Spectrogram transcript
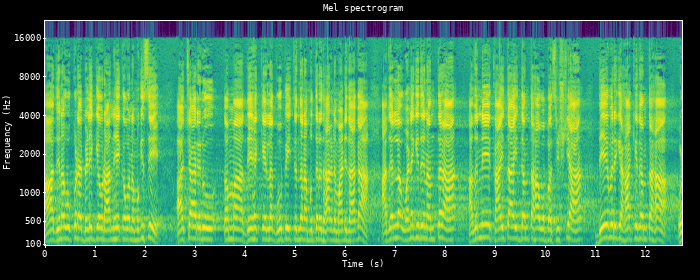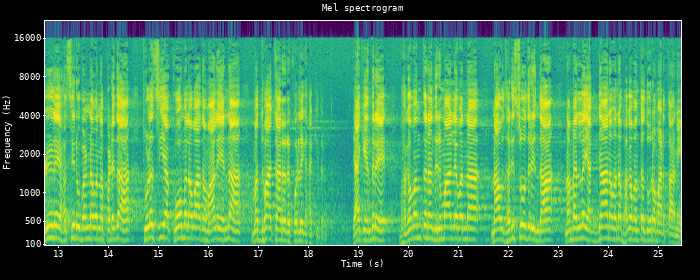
ಆ ದಿನವೂ ಕೂಡ ಬೆಳಿಗ್ಗೆ ಅವರ ಅನೇಕವನ್ನು ಮುಗಿಸಿ ಆಚಾರ್ಯರು ತಮ್ಮ ದೇಹಕ್ಕೆಲ್ಲ ಗೋಪಿಚಂದನ ಮುದ್ರೆ ಧಾರಣೆ ಮಾಡಿದಾಗ ಅದೆಲ್ಲ ಒಣಗಿದ ನಂತರ ಅದನ್ನೇ ಕಾಯ್ತಾ ಇದ್ದಂತಹ ಒಬ್ಬ ಶಿಷ್ಯ ದೇವರಿಗೆ ಹಾಕಿದಂತಹ ಒಳ್ಳೆ ಹಸಿರು ಬಣ್ಣವನ್ನು ಪಡೆದ ತುಳಸಿಯ ಕೋಮಲವಾದ ಮಾಲೆಯನ್ನು ಮಧ್ವಾಚಾರ್ಯರ ಕೊರಳಿಗೆ ಹಾಕಿದರು. ಯಾಕೆ ಅಂದರೆ ಭಗವಂತನ ನಿರ್ಮಾಲ್ಯವನ್ನು ನಾವು ಧರಿಸೋದರಿಂದ ನಮ್ಮೆಲ್ಲ ಯಜ್ಞಾನವನ್ನು ಭಗವಂತ ದೂರ ಮಾಡ್ತಾನೆ.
